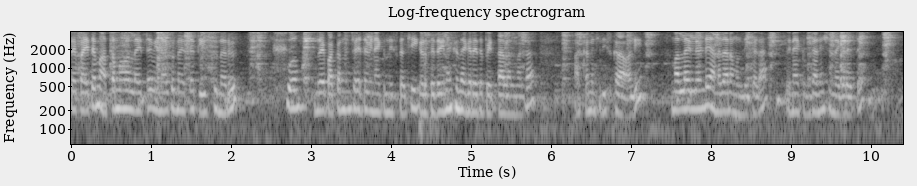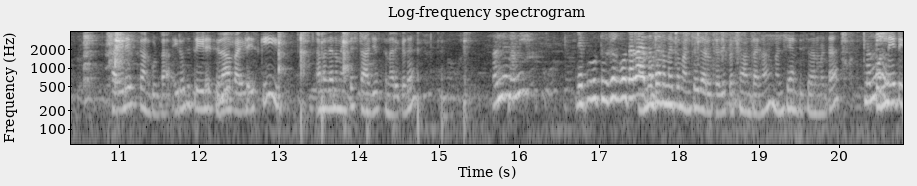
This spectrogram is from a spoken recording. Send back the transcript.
రేపు అయితే మా అత్తమ్మ వాళ్ళు అయితే వినాయకుడిని అయితే తీస్తున్నారు. రేపు అక్కడ నుంచి అయితే వినాయకుడిని తీసుకొచ్చి ఇక్కడ పెద్ద వినాయకుని దగ్గర అయితే పెట్టాలన్నమాట. అక్కడ నుంచి తీసుకురావాలి. మళ్ళీ ఎల్లుండి అన్నదానం ఉంది ఇక్కడ వినాయకుడి గణేష్ దగ్గర అయితే. ఫైవ్ డేస్కి అనుకుంటా. ఈరోజు త్రీ డేస్ కదా ఫైవ్ డేస్కి అన్నదానం అయితే స్టార్ట్ చేస్తున్నారు ఇక్కడ. రేపు ట్యూషన్ పోతారా అన్నదానం అయితే మంచిగా జరుగుతుంది ప్రశాంతంగా. మంచిగా అనిపిస్తుంది అనమాట. కొన్ని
